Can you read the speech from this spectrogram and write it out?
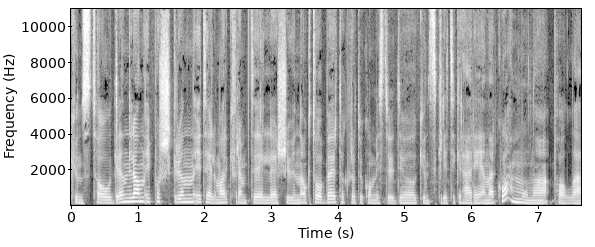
Kunsthall Grenland i Porsgrunn i Telemark frem til 7. oktober. Takk for at du kom i studio, kunstkritiker her i NRK, Mona Palle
